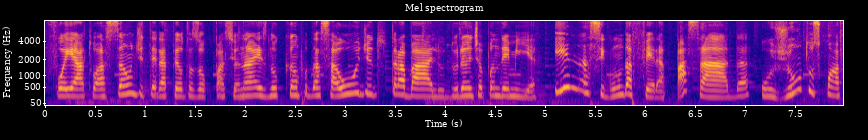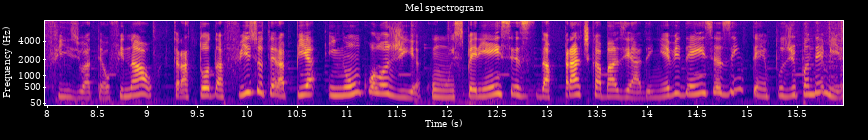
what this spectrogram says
foi a atuação de terapeutas ocupacionais no campo da saúde e do trabalho durante a pandemia. E na segunda-feira passada, o Juntos com a Físio até o final tratou da fisioterapia em oncologia, com experiências da prática baseada em evidências em tempos de pandemia.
